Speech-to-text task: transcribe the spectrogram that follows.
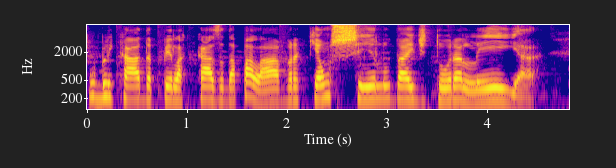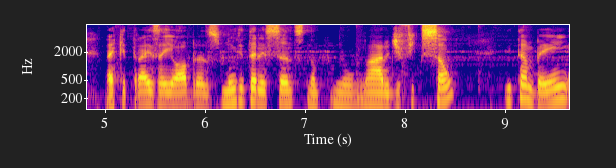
publicada pela Casa da Palavra, que é um selo da editora Leia né, que traz aí obras muito interessantes no, no, na área de ficção e também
